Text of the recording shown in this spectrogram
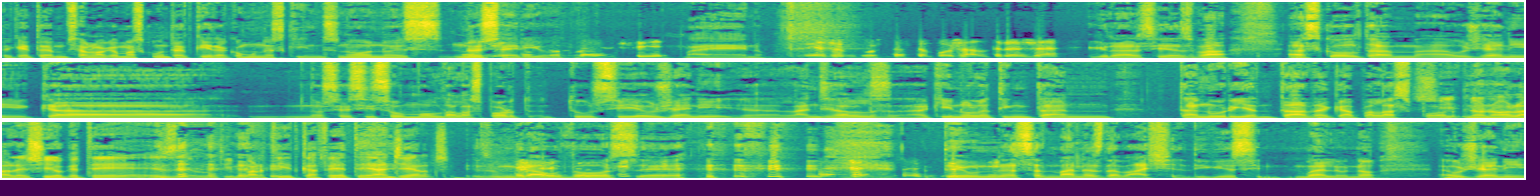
d'aquest... Em sembla que m'has comentat que era com un skins, no? No és, no és sèrio. Sí, Bueno, és un gust estar amb vosaltres, eh? gràcies. Va, escolta'm, Eugeni, que no sé si sou molt de l'esport. Tu sí, Eugeni. Eh, L'Àngels aquí no la tinc tan tan orientada cap a Sí, l'esport. no, no, la lesió que té és de l'últim partit que ha fet, eh, Àngels? És un grau 2, eh? Té unes setmanes de baixa, diguéssim. Bueno, no. Eugeni,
